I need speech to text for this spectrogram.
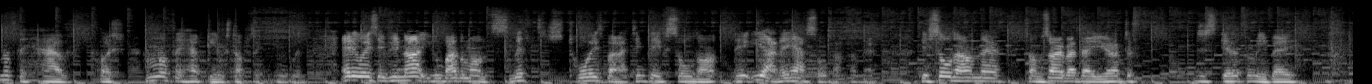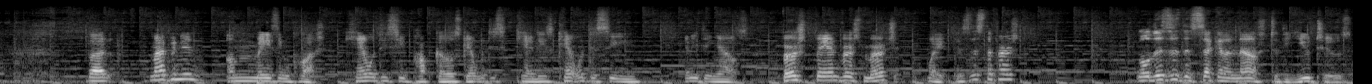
don't know if they have plush. I don't know if they have GameStops in England. Anyways, if you're not, you can buy them on Smyths Toys, but I think they've sold on. They, yeah, they have sold out on there. They sold out on there, so I'm sorry about that. You're gonna have to just get it from eBay. but my opinion, amazing plush. Can't wait to see Popgoes. Can't wait to see candies. Can't wait to see anything else. First fanverse merch. Wait, is this the first? Well, this is the second announced to the Youtooz.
